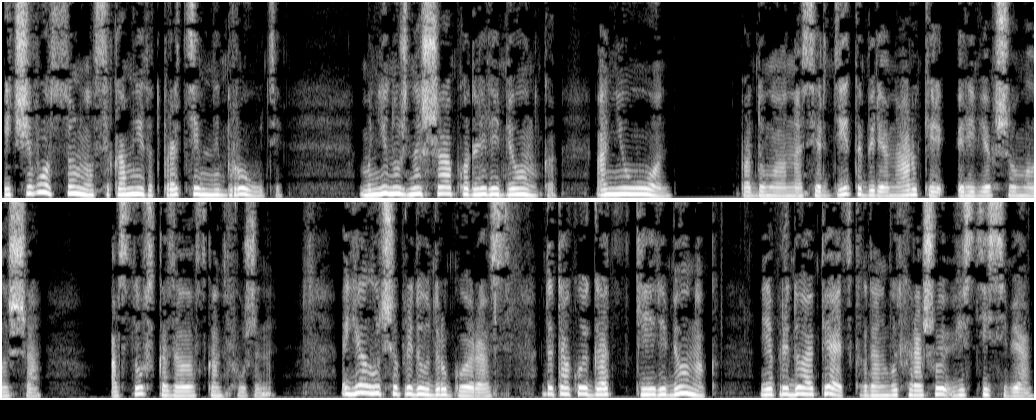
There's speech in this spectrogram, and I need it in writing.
И чего сунулся ко мне этот противный Броуди? Мне нужна шапка для ребенка, а не он, — подумала она сердито, беря на руки ревевшего малыша, а вслух сказала сконфуженно. «Я лучше приду в другой раз. Это такой гадкий ребенок. Я приду опять, когда он будет хорошо вести себя».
